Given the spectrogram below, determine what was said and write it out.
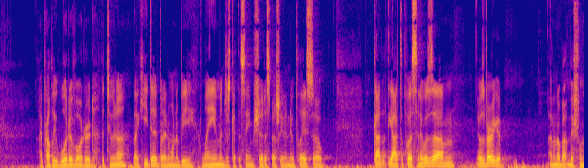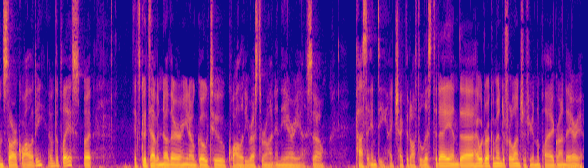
I probably would have ordered the tuna like he did, but I didn't want to be lame and just get the same shit, especially in a new place. So got the octopus, and it was um, it was very good. I don't know about Michelin star quality of the place, but it's good to have another, you know, go-to quality restaurant in the area. So, Casa Inti, I checked it off the list today, and uh, I would recommend it for lunch if you're in the Playa Grande area.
